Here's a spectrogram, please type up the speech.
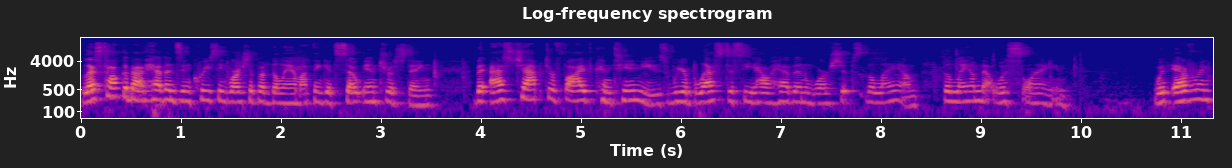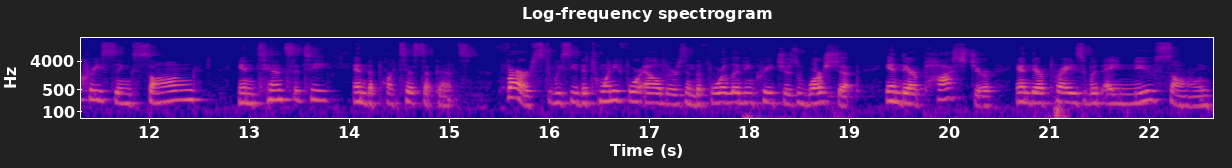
let's talk about heaven's increasing worship of the Lamb. I think it's so interesting. But as chapter 5 continues, we are blessed to see how heaven worships the Lamb, the Lamb that was slain, with ever increasing song, intensity, and the participants. First, we see the 24 elders and the four living creatures worship in their posture and their praise with a new song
